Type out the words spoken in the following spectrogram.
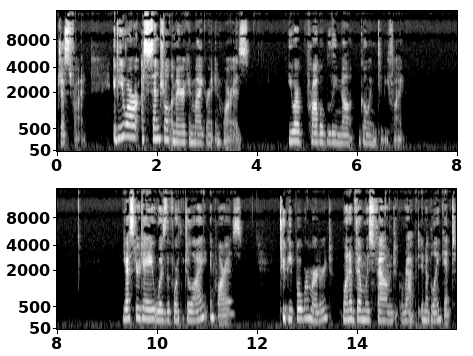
just fine. If you are a Central American migrant in Juarez, you are probably not going to be fine. Yesterday was the 4th of July in Juarez. Two people were murdered. One of them was found wrapped in a blanket.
